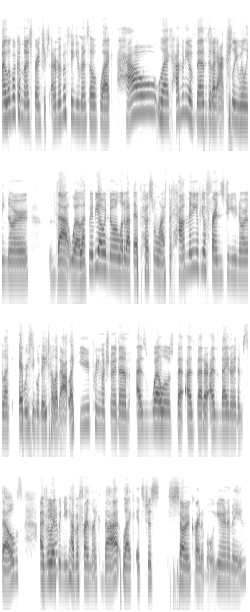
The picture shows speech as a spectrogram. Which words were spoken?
I look back on those friendships. I remember thinking to myself, like, how, like, how many of them did I actually really know that well? Like, maybe I would know a lot about their personal life, but how many of your friends do you know, like, every single detail about? Like, you pretty much know them as well or as, be- as better as they know themselves. I feel Yeah. like when you have a friend like that, like, it's just so incredible. You know what I mean?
